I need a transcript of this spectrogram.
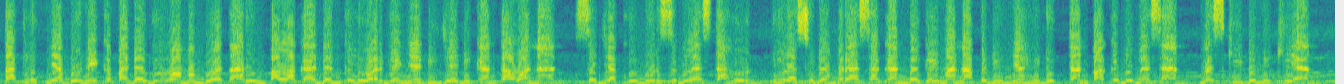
Takluknya Bone kepada Goa membuat Arun Palaka dan keluarganya dijadikan tawanan. Sejak umur 11 tahun, ia sudah merasakan bagaimana pedihnya hidup tanpa kebebasan. Meski demikian,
